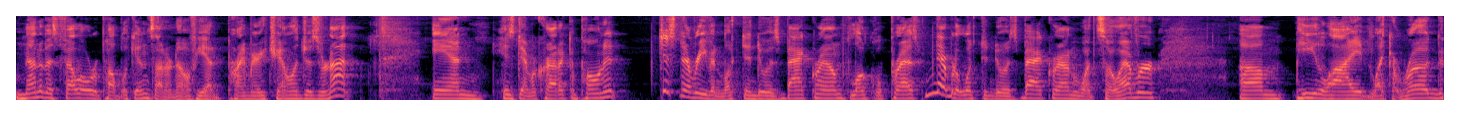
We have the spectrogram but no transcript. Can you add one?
none of his fellow Republicans, I don't know if he had primary challenges or not, and his Democratic opponent just never even looked into his background. Local press never looked into his background whatsoever. Um, he lied like a rug.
